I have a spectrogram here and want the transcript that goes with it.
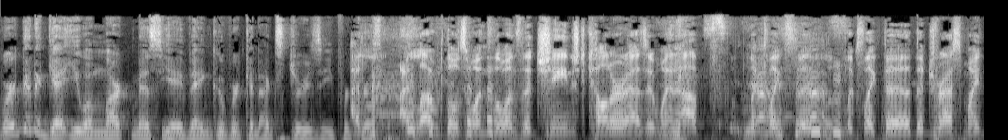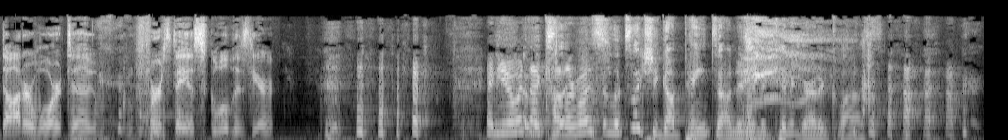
We're gonna get you a Mark Messier Vancouver Canucks jersey for I, Christmas. I loved those ones. The ones that changed color as it went up. Looks like the looks like the the dress my daughter wore to first day of school this year. And you know what that color like- was? It looks like she got paint on it in the kindergarten class.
